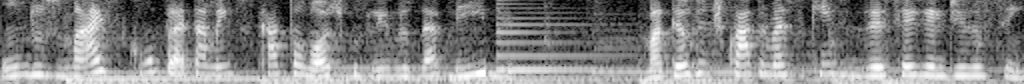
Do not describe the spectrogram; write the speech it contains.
um dos mais completamente escatológicos livros da Bíblia. Mateus 24, verso 15 e 16, ele diz assim:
